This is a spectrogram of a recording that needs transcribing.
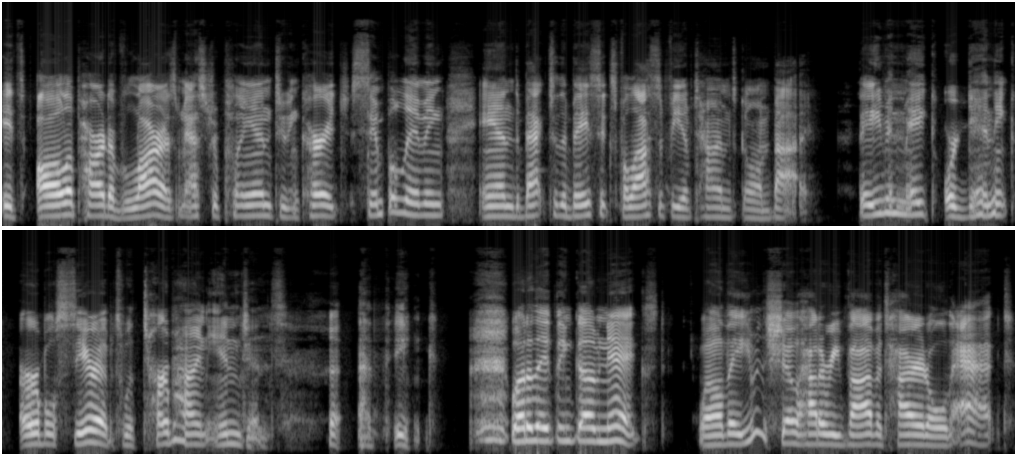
It's all a part of Lara's master plan to encourage simple living and the back to the basics philosophy of times gone by. They even make organic herbal syrups with turbine engines. I think. What do they think of next? Well, they even show how to revive a tired old act.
